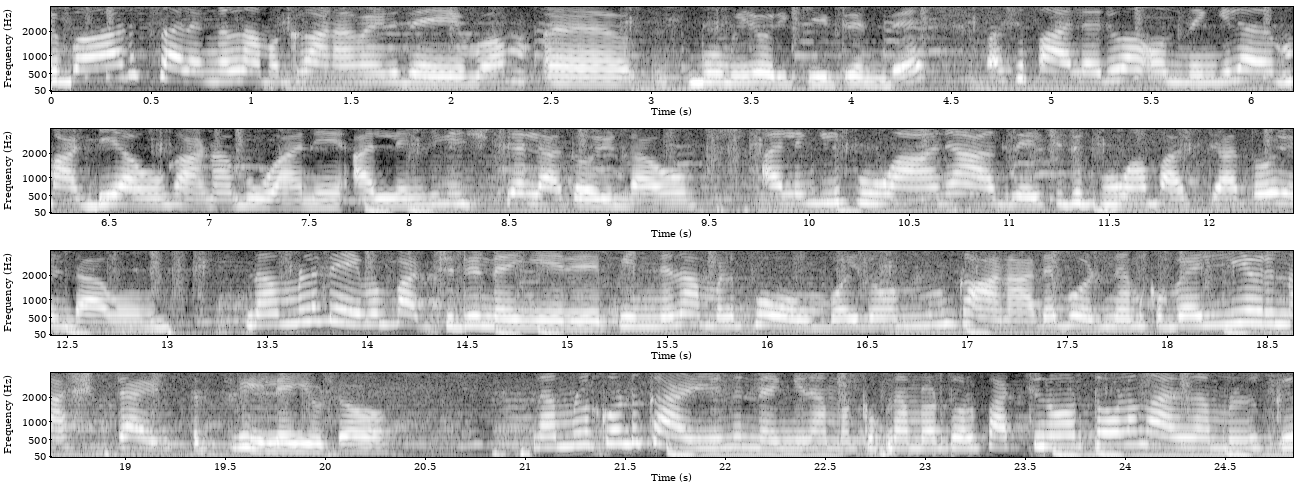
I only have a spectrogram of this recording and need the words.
ഒരുപാട് സ്ഥലങ്ങൾ നമുക്ക് കാണാൻ വേണ്ടി ദൈവം ഭൂമിയിൽ ഒരുക്കിയിട്ടുണ്ട്. പക്ഷെ പലരും ഒന്നെങ്കിൽ മടിയാവും കാണാൻ പോവാന്. അല്ലെങ്കിൽ ഇഷ്ടമല്ലാത്തവരുണ്ടാവും. അല്ലെങ്കിൽ പോവാൻ ആഗ്രഹിച്ചിട്ട് പോവാൻ പറ്റാത്തവരുണ്ടാവും. നമ്മൾ ദൈവം പഠിച്ചിട്ടുണ്ടെങ്കിൽ പിന്നെ നമ്മൾ പോകുമ്പോൾ ഇതൊന്നും കാണാതെ പോയിട്ട് നമുക്ക് വലിയൊരു നഷ്ടമായിട്ട് ഫീൽ ചെയ്യും കേട്ടോ നമ്മളെ കൊണ്ട് കഴിയുന്നുണ്ടെങ്കിൽ നമുക്ക് നമ്മളോടത്തോളം പറ്റുന്നിടത്തോളം കാലം നമ്മൾക്ക്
